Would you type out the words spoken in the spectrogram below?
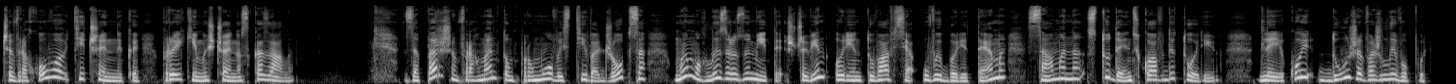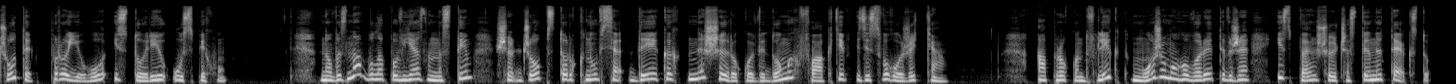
Чи враховував ті чинники, про які ми щойно сказали? За першим фрагментом промови Стіва Джобса ми могли зрозуміти, що він орієнтувався у виборі теми саме на студентську аудиторію, для якої дуже важливо почути про його історію успіху. Новизна була пов'язана з тим, що Джобс торкнувся деяких нешироко відомих фактів зі свого життя. А про конфлікт можемо говорити вже із першої частини тексту.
